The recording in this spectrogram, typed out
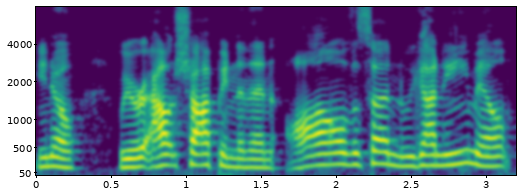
you know, we were out shopping and then all of a sudden we got an email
